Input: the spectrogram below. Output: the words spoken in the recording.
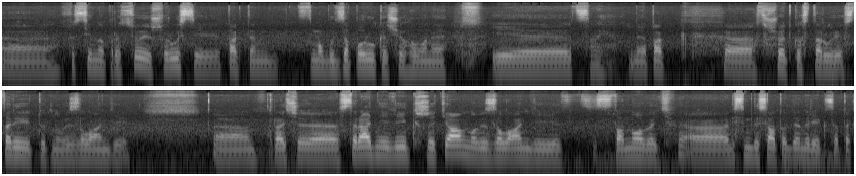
е, постійно працюєш в русі, так тим, мабуть, запорука, чого вони і е, це, не так е, швидко старіють тут в Новій Зеландії. Е, середній вік життя в Новій Зеландії становить е, 81 рік. Це так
